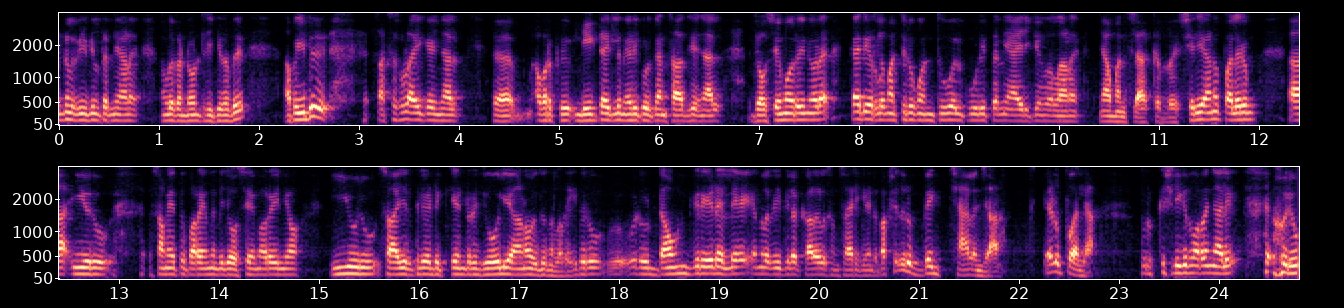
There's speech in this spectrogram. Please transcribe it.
എന്നുള്ള രീതിയിൽ തന്നെയാണ് നമ്മൾ കണ്ടുകൊണ്ടിരിക്കുന്നത്. അപ്പോൾ ഇത് സക്സസ്ഫുൾ ആയി കഴിഞ്ഞാൽ അവർക്ക് ലീഗ് ടൈറ്റിൽ നേടിക്കൊടുക്കാൻ സാധിച്ചു കഴിഞ്ഞാൽ ജോസെ മോറിനോയുടെ കരിയറിൽ മറ്റൊരു വൺതൂവൽ കൂടി തന്നെ ആയിരിക്കും എന്നുള്ളതാണ് ഞാൻ മനസ്സിലാക്കുന്നത്. ശരിയാണ് പലരും ഈ ഒരു സമയത്ത് പറയുന്നുണ്ട് ജോസെ മൊറീനിയോ ഈ ഒരു സാഹചര്യത്തിൽ എടുക്കേണ്ട ഒരു ജോലിയാണോ ഇതെന്നുള്ളത്. ഇതൊരു ഒരു ഡൗൺ ഗ്രേഡ് അല്ലേ എന്നുള്ള രീതിയിലൊക്കെ ആളുകൾ സംസാരിക്കുന്നുണ്ട്. പക്ഷേ ഇതൊരു ബിഗ് ചാലഞ്ചാണ് എളുപ്പമല്ല. തുർക്കിഷ് ലീഗ് എന്ന് പറഞ്ഞാൽ ഒരു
